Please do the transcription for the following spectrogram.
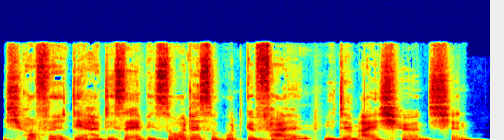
Ich hoffe, dir hat diese Episode so gut gefallen wie dem Eichhörnchen.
